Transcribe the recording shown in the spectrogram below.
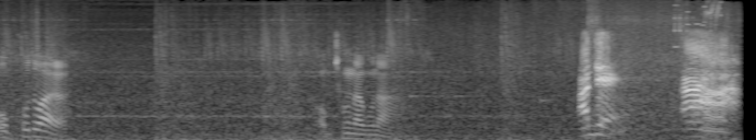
오 포도알 엄청나구나 안돼! 아!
